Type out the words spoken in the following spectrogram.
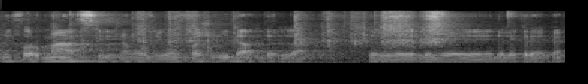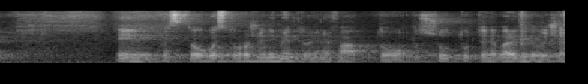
riformarsi diciamo così, con facilità del, delle, delle, delle crepe e questo, questo, procedimento viene fatto su tutte le pareti dove c'è,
